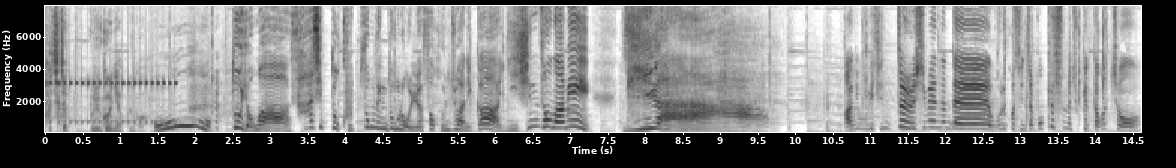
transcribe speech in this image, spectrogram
이거 진짜 물건이야 물건. 오, 또 영하 40도 급속 냉동으로 올려서 건조하니까 이 신선함이 이야. 아니 우리 진짜 열심히 했는데 우리 거 진짜 뽑혔으면 좋겠다, 그쵸?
